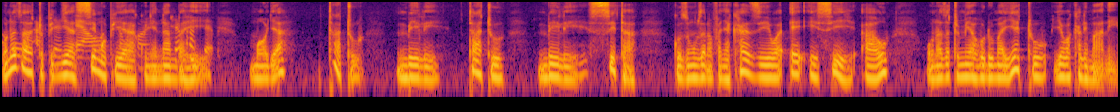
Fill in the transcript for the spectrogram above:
unaweza tupigia simu pia kwenye namba hii. moja tatu mbili tatu mbili sita kuzungumza na wafanyakazi wa AEC au unaweza tumia huduma yetu ya wakalimani.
